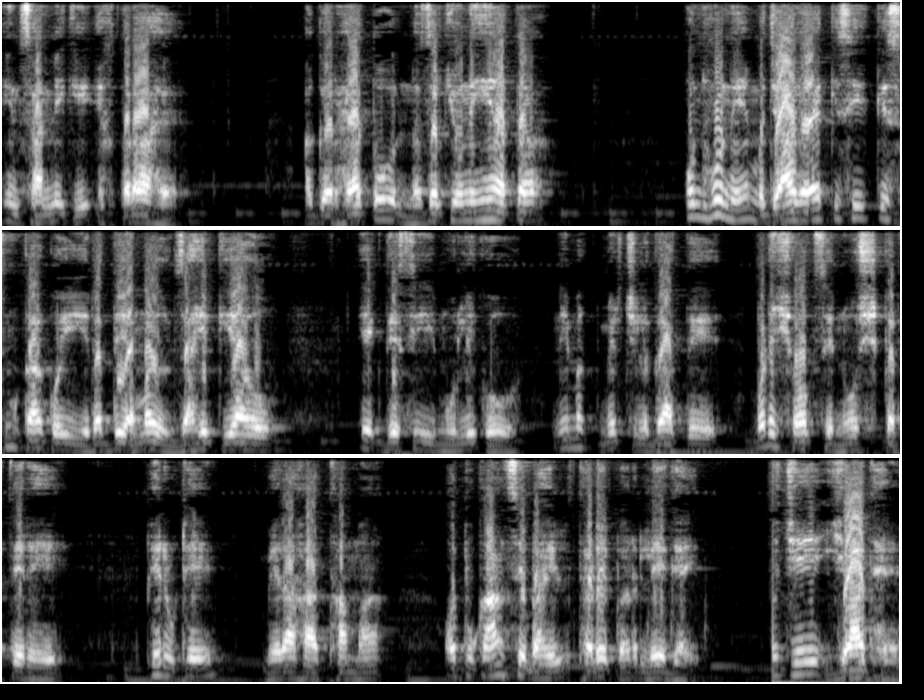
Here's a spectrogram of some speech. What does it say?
انسانی کی اختراع ہے۔ اگر ہے تو نظر کیوں نہیں آتا؟ انہوں نے مجال ہے کسی قسم کا کوئی رد عمل ظاہر کیا ہو۔ ایک دیسی مولی کو نمک مرچ لگاتے بڑے شوق سے نوش کرتے رہے۔ پھر اٹھے، میرا ہاتھ تھاما۔ اور دکان سے باہر تھڑے پر لے گئے۔ مجھے یاد ہے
